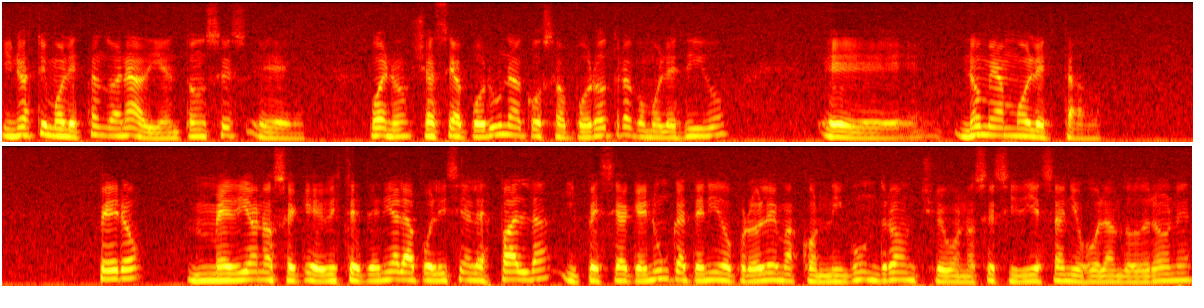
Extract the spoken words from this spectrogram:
no estoy molestando a nadie. Entonces, eh, bueno, ya sea por una cosa o por otra, como les digo, eh, no me han molestado. Pero me dio no sé qué, viste, tenía la policía en la espalda y pese a que nunca he tenido problemas con ningún dron, llevo no sé si 10 años volando drones,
